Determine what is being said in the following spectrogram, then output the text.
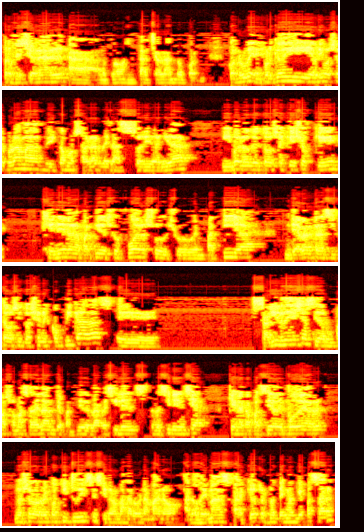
profesional a lo que vamos a estar charlando con, con Rubén, porque hoy abrimos el programa, dedicamos a hablar de la solidaridad y bueno, de todos aquellos que generan a partir de su esfuerzo, de su empatía, de haber transitado situaciones complicadas, eh, salir de ellas y dar un paso más adelante a partir de la resiliencia, que es la capacidad de poder no solo reconstituirse, sino además dar una mano a los demás para que otros no tengan que pasar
